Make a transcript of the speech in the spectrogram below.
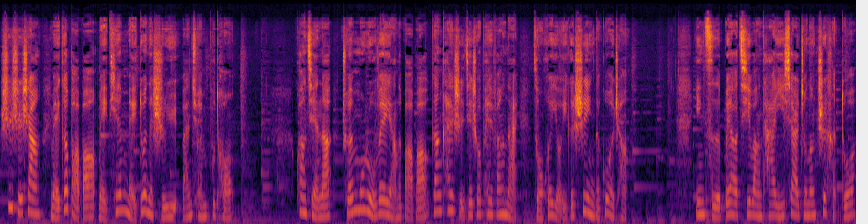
事实上，每个宝宝每天每顿的食欲完全不同。况且呢，纯母乳喂养的宝宝刚开始接受配方奶，总会有一个适应的过程。因此，不要期望他一下就能吃很多。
